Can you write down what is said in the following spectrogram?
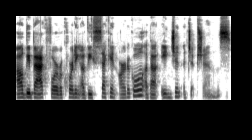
I'll be back for a recording of the second article about ancient Egyptians.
